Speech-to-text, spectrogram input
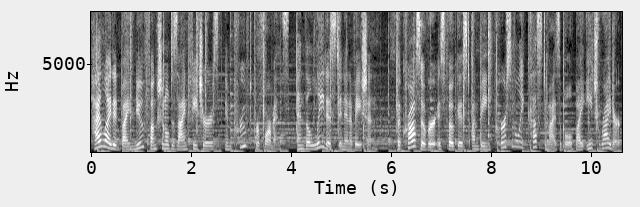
Highlighted by new functional design features, improved performance, and the latest in innovation, the crossover is focused on being personally customizable by each rider.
